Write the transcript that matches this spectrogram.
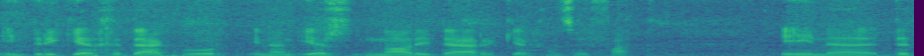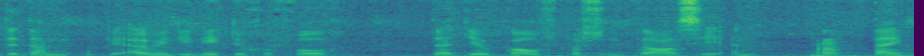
en 3 keer gedek word en dan eers na die derde keer gaan sy vat. En uh dit het dan op die ou en die netto gevolg dat jou kalfpersentasie in praktyk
